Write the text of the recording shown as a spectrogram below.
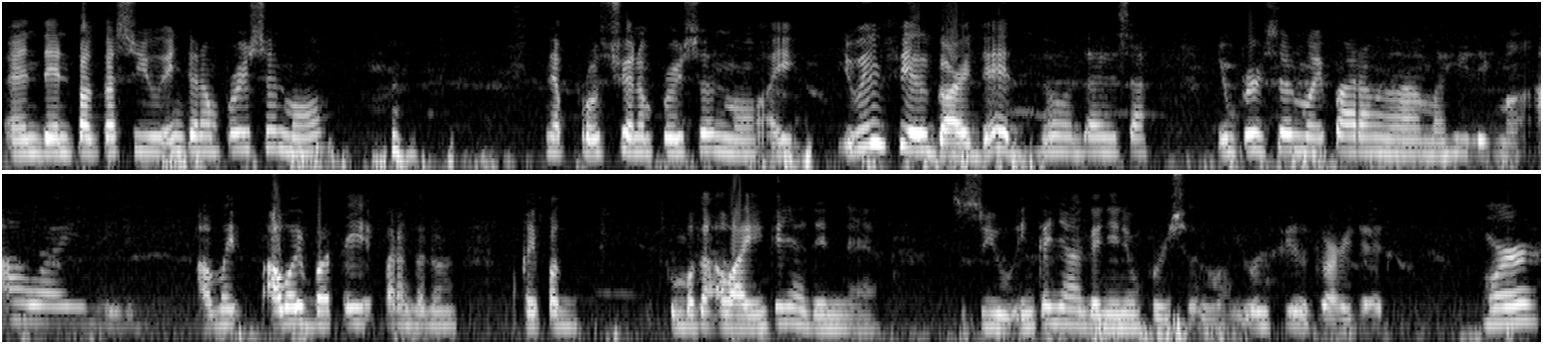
And then, pagkasuyuin ka ng person mo, na-approach ka ng person mo, ay, you will feel guarded, no? Dahil sa, yung person mo ay parang uh, mahilig mga away, mahilig, away, away bate, parang ganun. Okay, pag, kumbaga, awayin ka niya, then, uh, susuyuin ka niya, ganyan yung person mo. You will feel guarded. More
